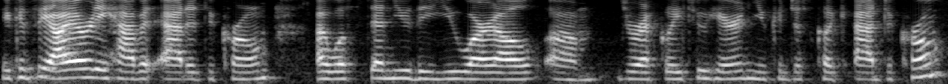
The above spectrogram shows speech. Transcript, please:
you can see I already have it added to Chrome. I will send you the URL um, directly to here and you can just click Add to Chrome.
